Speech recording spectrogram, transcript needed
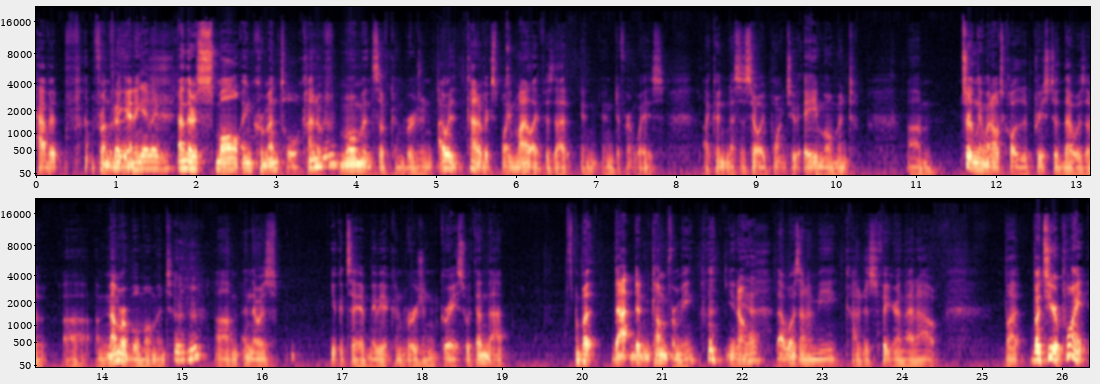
have it from the From the beginning, beginning. and there's small incremental kind of moments of conversion. I would kind of explain my life as that in, in different ways. I couldn't necessarily point to a moment. Um, certainly, when I was called to the priesthood, that was a uh, a memorable moment, Mm-hmm. um, and there was, you could say, maybe a conversion grace within that. But that didn't come from me, you know. Yeah. That wasn't a me kind of just figuring that out. But but to your point,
